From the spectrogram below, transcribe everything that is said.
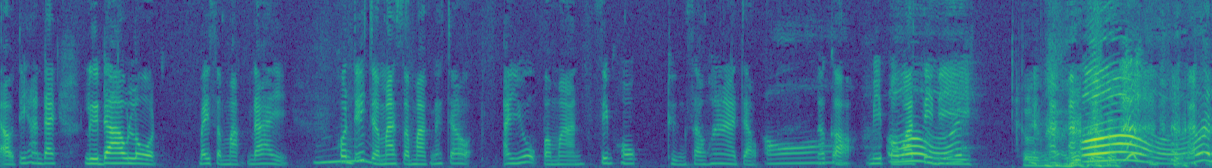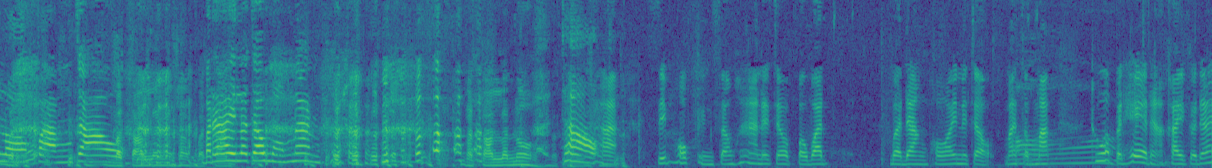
เอาที่ท่านได้ หรือดาวน์โหลดใบสมัครได้อืมคนที่จะมาสมัครนะเจ้าอายุประมาณ 16 ถึง25เจ้าอ๋อแล้วก็มีประวัติที่ดีเอ้ยเกินเออเอ้ยรอฟังเจ้าบัตรตันแล้วนะครับบ่ได้แล้วเจ้ามองนั่นบัตรตันแล้วเนาะเจ้าค่ะ16ถึง25นะเจ้าประวัติบาดังพร้อยนะเจ้ามาสมัครอ๋อ ทั่วประเทศอะใครก็ได้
